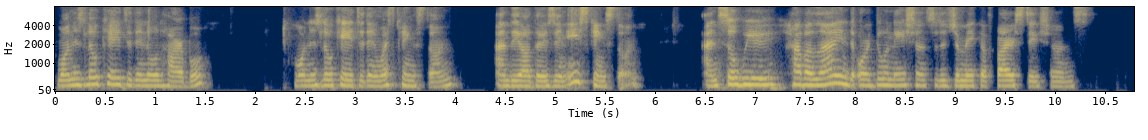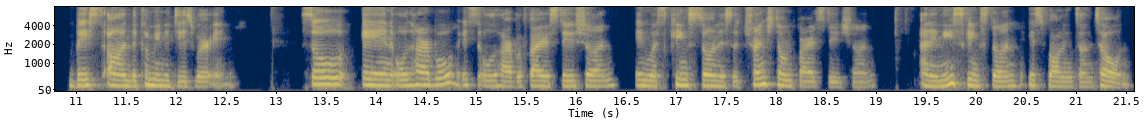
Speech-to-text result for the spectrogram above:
One is located in Old Harbour, one is located in West Kingston, and the other is in East Kingston. And so we have aligned our donations to the Jamaica fire stations based on the communities we're in. So in Old Harbour, it's the Old Harbour Fire Station. In West Kingston, it's the Trench Town Fire Station. And in East Kingston, is Rollington Town.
